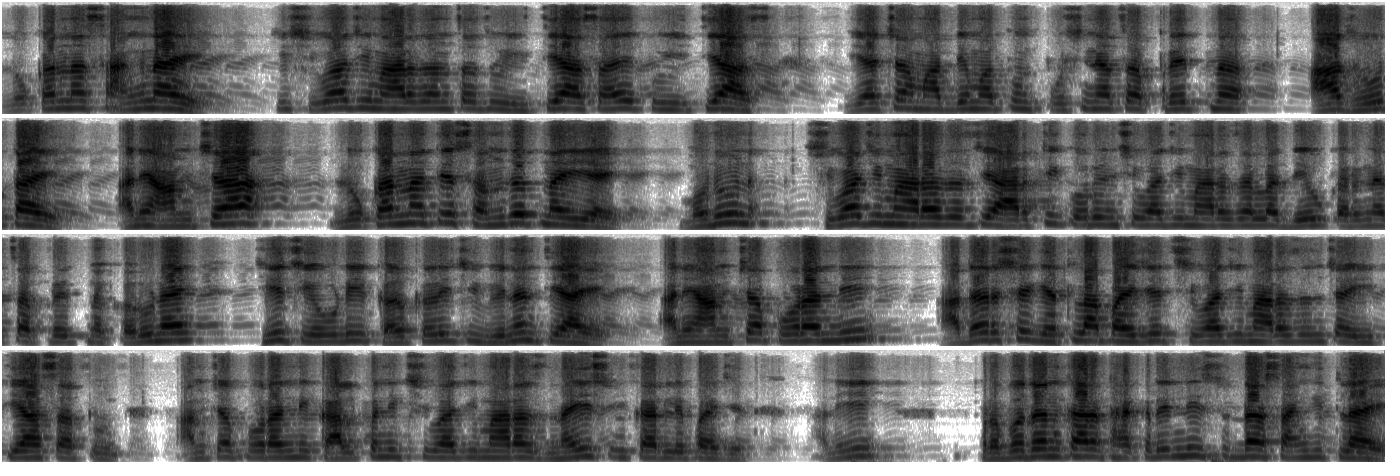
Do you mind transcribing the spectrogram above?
लोकांना सांगणं आहे की शिवाजी महाराजांचा जो इतिहास आहे तो इतिहास याच्या माध्यमातून पुसण्याचा प्रयत्न आज होत आहे आणि आमच्या लोकांना ते समजत नाही आहे म्हणून शिवाजी महाराजाची आरती करून शिवाजी महाराजाला देव करण्याचा प्रयत्न करू नये हीच एवढी कळकळीची विनंती आहे. आणि आमच्या पोरांनी आदर्श घेतला पाहिजेत शिवाजी महाराजांच्या इतिहासातून. आमच्या पोरांनी काल्पनिक शिवाजी महाराज नाही स्वीकारले पाहिजेत. आणि प्रबोधनकार ठाकरेंनी सुद्धा सांगितलं आहे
